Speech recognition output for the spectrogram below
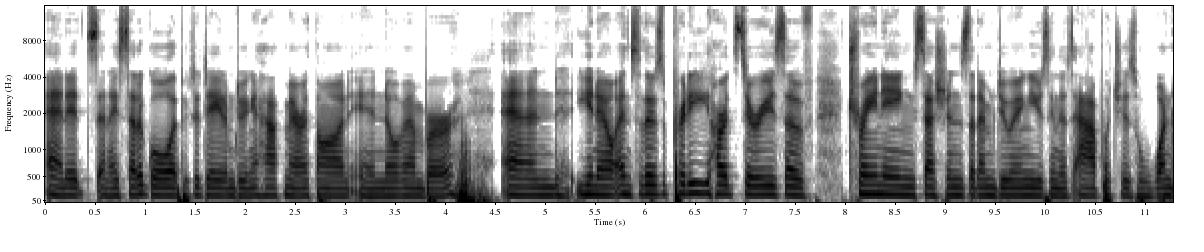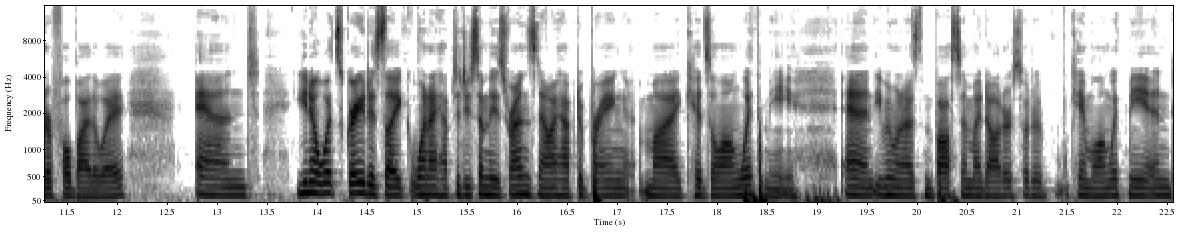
and it's and I set a goal. I picked a date. I'm doing a half marathon in November, and you know, and so there's a pretty hard series of training sessions that I'm doing using this app, which is wonderful, by the way, and you know what's great is like when I have to do some of these runs now, I have to bring my kids along with me. And even when I was in Boston, my daughter sort of came along with me. And,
